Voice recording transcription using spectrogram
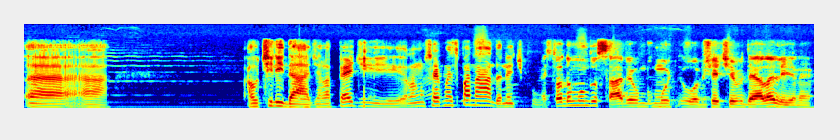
a, a, a utilidade, ela perde, ela não serve mais pra nada, né? Tipo, Mas todo mundo sabe o, o objetivo dela ali, né?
